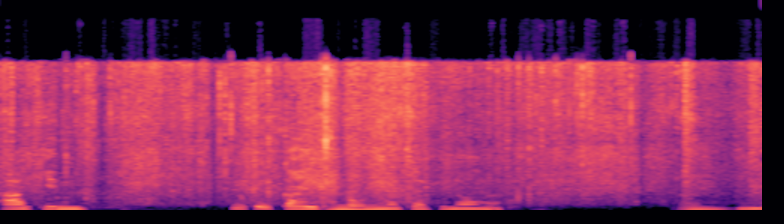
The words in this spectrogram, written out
หากินที่ใกล้ๆถนนนะจ๊ะพี่น้องอือ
